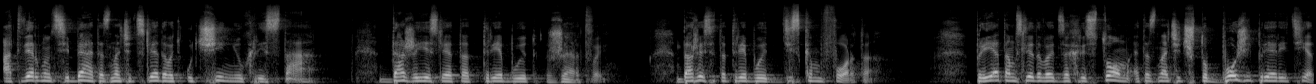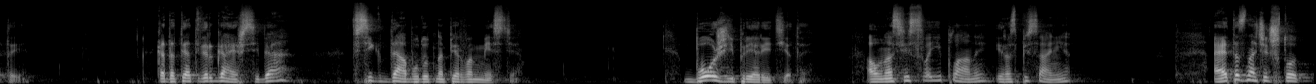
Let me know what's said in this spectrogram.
Отвергнуть себя – это значит следовать учению Христа, даже если это требует жертвы, даже если это требует дискомфорта. При этом следовать за Христом – это значит, что Божьи приоритеты, когда ты отвергаешь себя, всегда будут на первом месте. Божьи приоритеты. А у нас есть свои планы и расписания. А это значит, что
